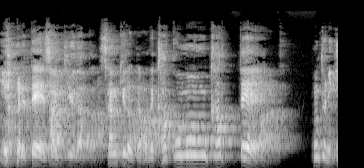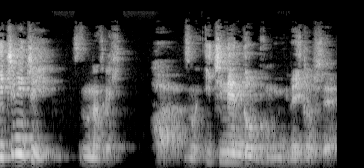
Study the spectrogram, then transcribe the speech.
言われて、3級だったら。3級だったので、過去問を買って、は本当に1日、そのなんですか、い。はその1年度分い。勉強して。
